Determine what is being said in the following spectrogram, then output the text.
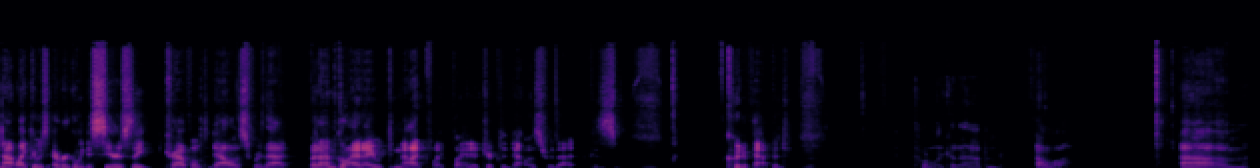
not like I was ever going to seriously travel to Dallas for that. But I'm glad I did not like plan a trip to Dallas for that because could have happened. Totally could have happened. Oh well. Um,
